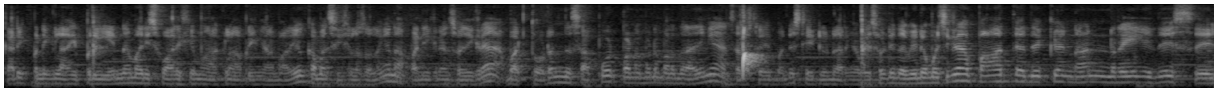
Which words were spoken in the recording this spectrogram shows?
கரெக்ட் பண்ணிக்கலாம். இப்படி என்ன மாதிரி சுவாரஸ்யமாக ஆக்கலாம் அப்படிங்கிற மாதிரியும் கமெண்ட் செக்ஷனில் சொல்லுங்கள் நான் பண்ணிக்கிறேன் சொல்லிக்கிறேன். பட் தொடர்ந்து சப்போர்ட் பண்ண மட்டும் மறந்துடாதீங்க சப்ஸ்கிரைப் பண்ணி ஸ்டேட் இருங்க அப்படி சொல்லிட்டு இந்த வீடியோ முடிச்சுக்கிறேன். பார்த்ததுக்கு நன்றி. This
